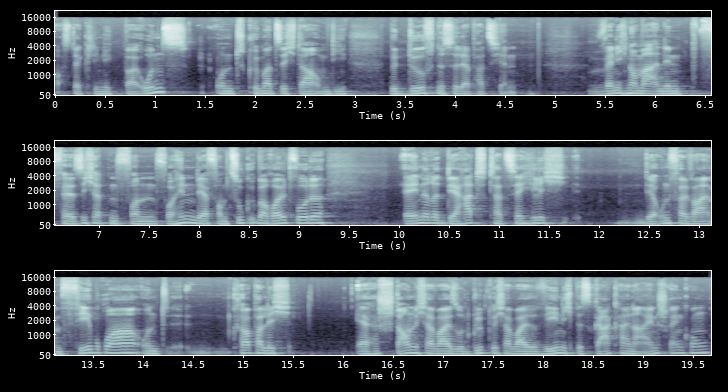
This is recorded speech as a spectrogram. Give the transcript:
aus der Klinik bei uns und kümmert sich da um die Bedürfnisse der Patienten. Wenn ich nochmal an den Versicherten von vorhin, der vom Zug überrollt wurde, erinnere, der hat tatsächlich, der Unfall war im Februar und körperlich erstaunlicherweise und glücklicherweise wenig bis gar keine Einschränkungen.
